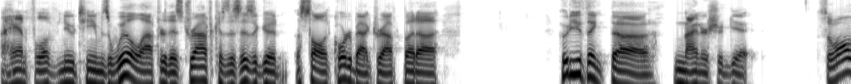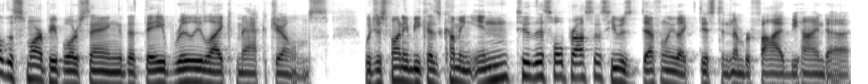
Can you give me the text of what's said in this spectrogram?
a handful of new teams will after this draft because this is a good, a solid quarterback draft. But uh, who do you think the Niners should get? So all the smart people are saying that they really like Mac Jones, which is funny because coming into this whole process, he was definitely like distant number five behind uh,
